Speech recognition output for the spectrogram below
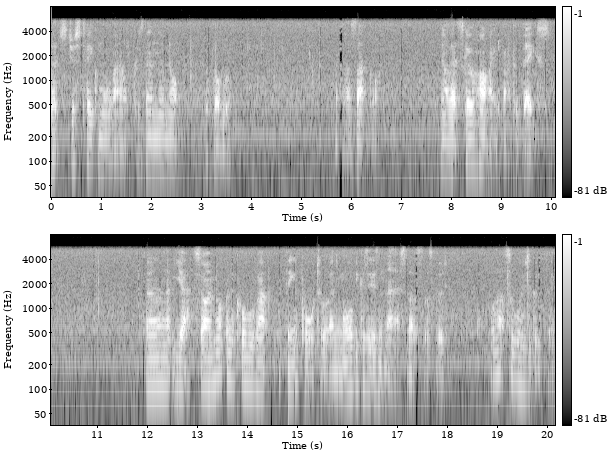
let's just take them all out, because then they're not a problem. That's that gone. Now let's go hide back at base. Uh, yeah, so I'm not going to call that thing a portal anymore because it isn't there, so that's that's good. Well, that's always a good thing.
